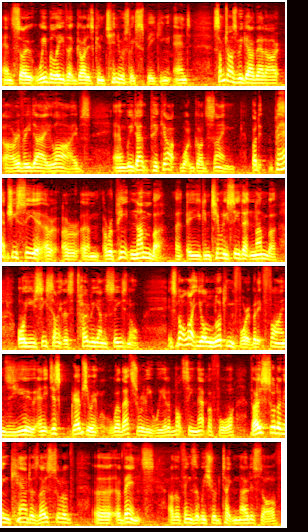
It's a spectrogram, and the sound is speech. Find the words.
And so we believe that God is continuously speaking, and sometimes we go about our, our everyday lives and we don't pick up what God's saying. But perhaps you see a, a, um, a repeat number, uh, and you continually see that number, or you see something that's totally unseasonal. It's not like you're looking for it, but it finds you, and it just grabs you. And, well, that's really weird. I've not seen that before. Those sort of encounters, those sort of uh, events, are the things that we should take notice of.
